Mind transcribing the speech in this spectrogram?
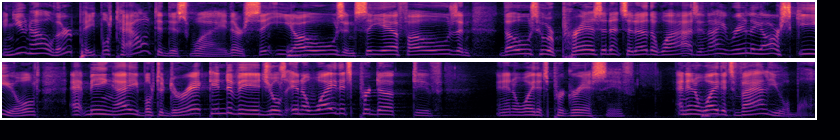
And you know, there are people talented this way. There are CEOs and CFOs and those who are presidents and otherwise, and they really are skilled at being able to direct individuals in a way that's productive and in a way that's progressive and in a way that's valuable.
